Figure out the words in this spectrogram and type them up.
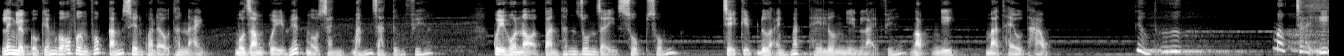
Linh lực của kiếm gỗ vương phúc cắm xuyên qua đầu thân ảnh, một dòng quỷ huyết màu xanh bắn ra tứ phía quỷ hồn nọ toàn thân run rẩy sụp xuống. Chỉ kịp đưa ánh mắt thê lương nhìn lại phía ngọc nhi mà thều thào. Tiểu thư mau chạy.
